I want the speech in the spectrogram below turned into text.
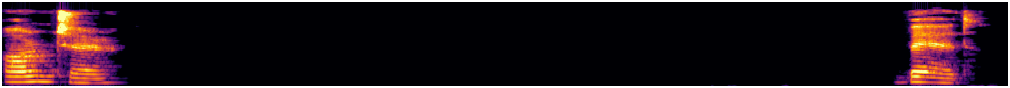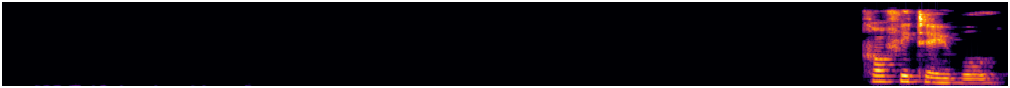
Armchair. Bed. Coffee table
